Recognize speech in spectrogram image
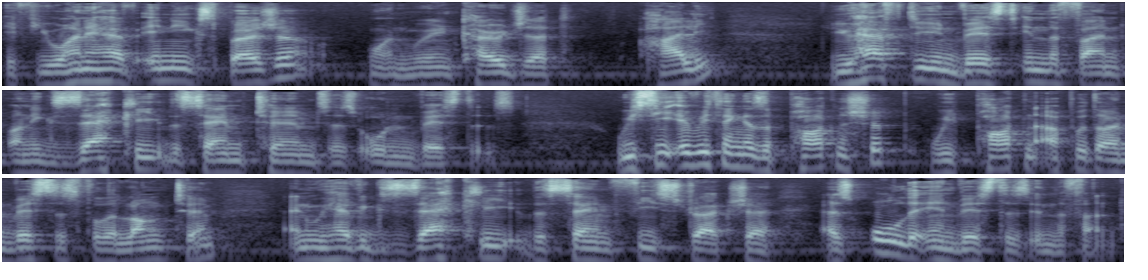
If you want to have any exposure, and we encourage that highly, you have to invest in the fund on exactly the same terms as all investors. We see everything as a partnership. We partner up with our investors for the long term, and we have exactly the same fee structure as all the investors in the fund.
